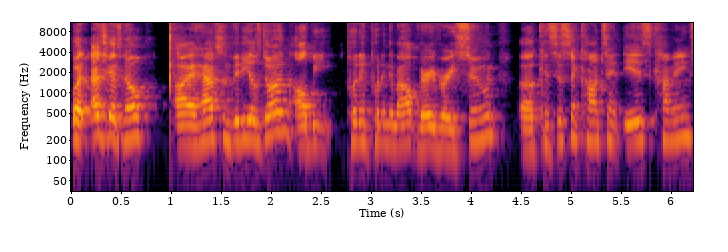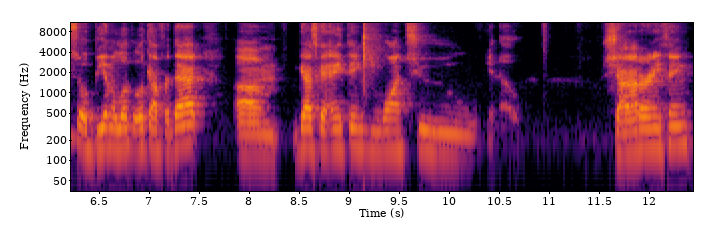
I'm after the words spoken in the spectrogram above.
But as you guys know, I have some videos done. I'll be putting putting them out very very soon. Uh, consistent content is coming, so be on the look, lookout for that. Um, you guys got anything you want to you know shout out or anything?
